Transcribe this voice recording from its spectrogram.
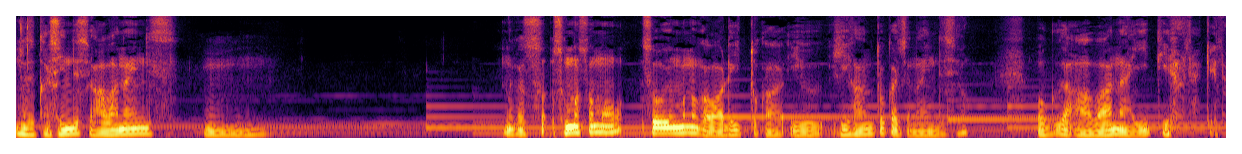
難しいんですよ。合わないんです。うん。なんかそそもそもそういうものが悪いとかいう批判とかじゃないんですよ。僕が合わないっていうだけの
